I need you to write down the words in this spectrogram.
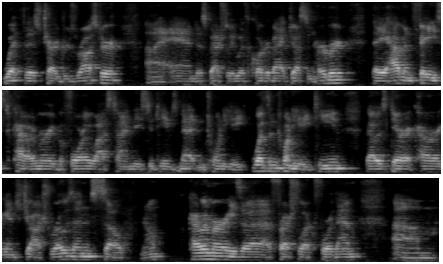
with this Chargers roster, uh, and especially with quarterback Justin Herbert. They haven't faced Kyler Murray before. The last time these two teams met in 28 was in 2018. That was Derek Carr against Josh Rosen. So, you know, Kyler is a fresh look for them. Um,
